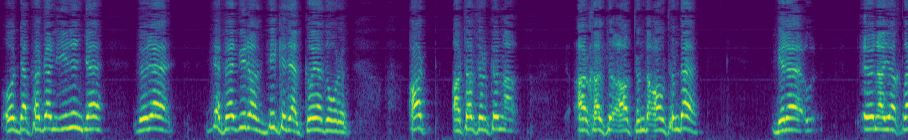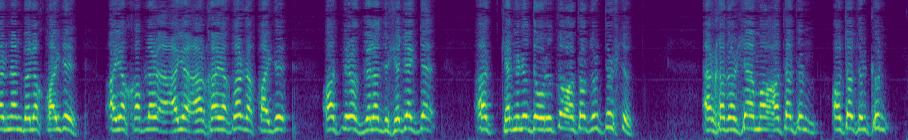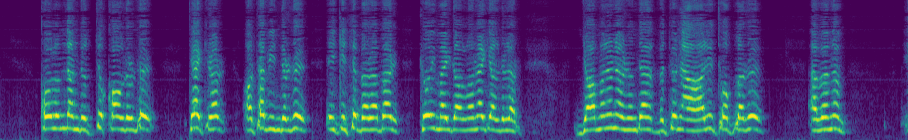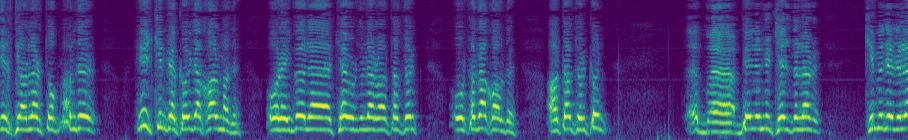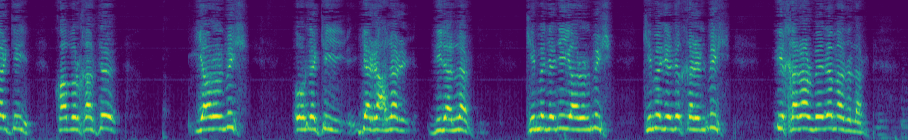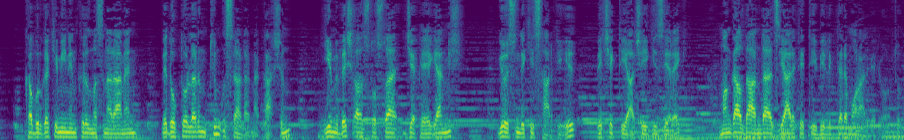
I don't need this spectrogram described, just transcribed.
o tepeden inince böyle tepe biraz dikide köye doğru. At Atatürk'ün arkası altında altında bire ön ayaklarla böyle kaydı. Ayakkabılar, aya, arka ayaklar da kaydı. At biraz böyle düşecek de at kendini doğrulttu Atatürk düştü. Arkadaşı ama Atatürk'ün Atatürk'ün kolundan tuttu kaldırdı. Tekrar ata bindirdi. İkisi beraber köy meydanlarına geldiler. Caminin önünde bütün ahali topladı. Efendim ihtiyarlar toplandı. Hiç kimse köyde kalmadı. Orayı böyle çevirdiler Atatürk ortada kaldı. Atatürk'ün e, e, belini çizdiler. Kimi dediler ki kaburgası yarılmış. Oradaki cerrahlar bilenler. Kimi dedi yarılmış. Kimi dedi kırılmış. Bir karar veremediler. Kaburga kemiğinin kırılmasına rağmen ve doktorların tüm ısrarlarına karşın 25 Ağustos'ta cepheye gelmiş, göğsündeki sargıyı ve çektiği acıyı gizleyerek Mangal Dağı'nda ziyaret ettiği birliklere moral veriyordu.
